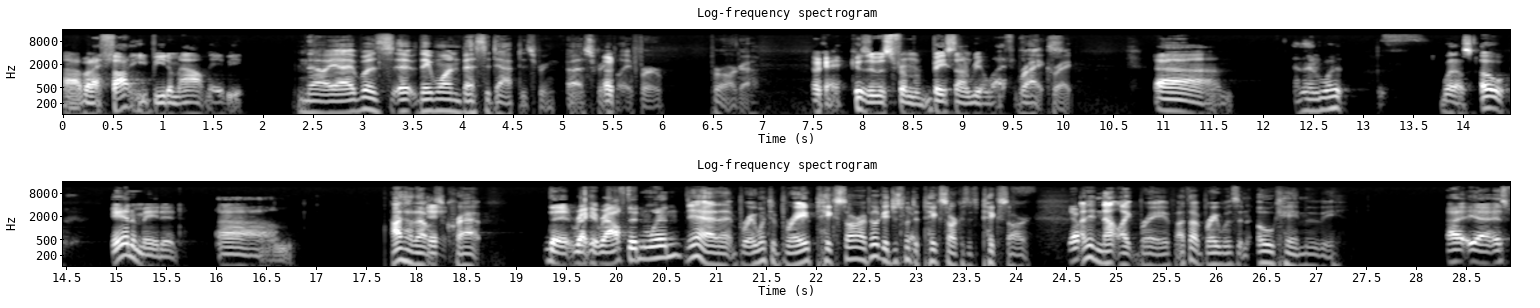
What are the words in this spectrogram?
uh, but I thought he beat him out. Maybe. No, yeah, it was. Uh, they won Best Adapted spring, uh, screenplay for for Argo. Okay, because it was from based on real life. Right, correct. Um, and then what? What else? Oh, animated. Um, I thought that was Eh. crap. That Wreck It Ralph didn't win. Yeah, and that Brave went to Brave Pixar. I feel like it just went to Pixar because it's Pixar. Yep. I did not like Brave. I thought Brave was an okay movie. Uh, yeah, it's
